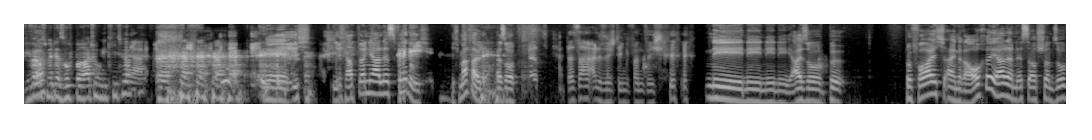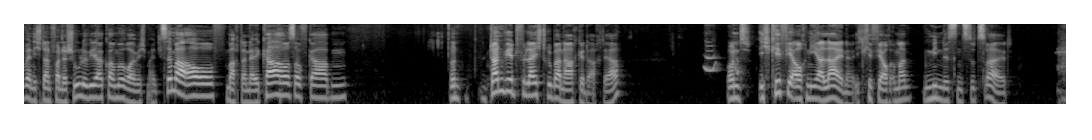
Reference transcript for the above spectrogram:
Wie war ja? das mit der Suchtberatung, Nikita? Ja. nee, ich, ich hab dann ja alles fertig. Ich mach halt, also. Das, das sagen alle Süchtigen von sich. nee, nee, nee, nee. Also, be bevor ich einen rauche, ja, dann ist auch schon so, wenn ich dann von der Schule wiederkomme, räume ich mein Zimmer auf, mache dann LK-Hausaufgaben. Und dann wird vielleicht drüber nachgedacht, ja? Und ich kiff ja auch nie alleine. Ich kiff ja auch immer mindestens zu zweit.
